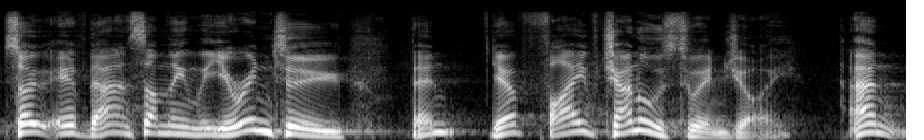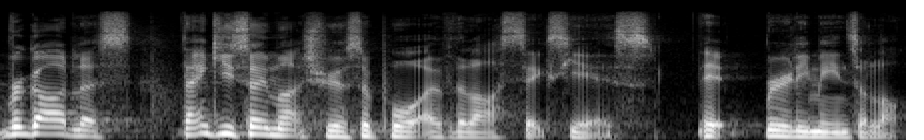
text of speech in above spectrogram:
So if that's something that you're into, then you have five channels to enjoy. And regardless, thank you so much for your support over the last six years. It really means a lot.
